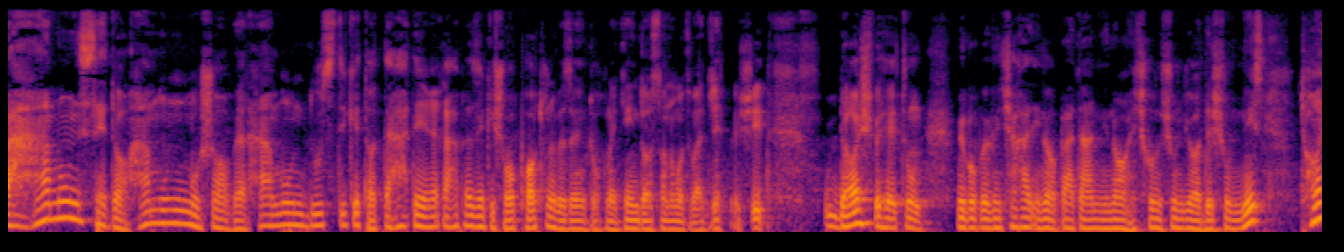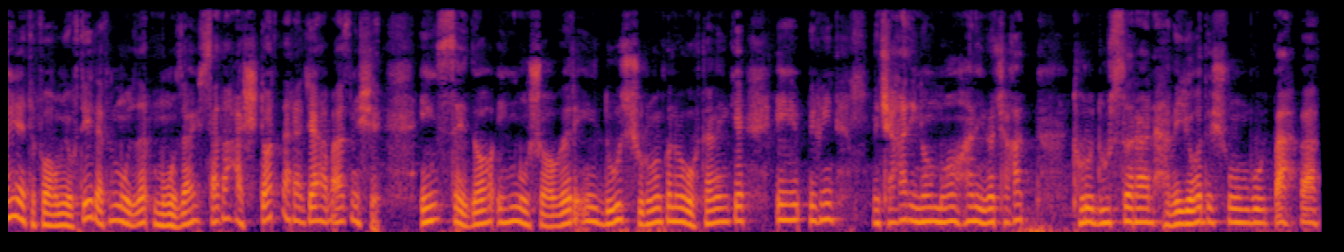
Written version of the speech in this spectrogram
و همون صدا همون مشاور همون دوستی که تا ده دقیقه قبل از اینکه شما پاتون رو بذارین تو خونه که این داستان رو متوجه بشید داشت بهتون میگو ببین چقدر اینا بدن اینا هیچ خودشون یادشون نیست. تا این اتفاق میفته یه دفعه موزش 180 درجه عوض میشه. این صدا این مشاور این دوست شروع می‌کنه به گفتن اینکه ای ببین چقدر اینا ما هم اینا چقدر تو رو دوست دارن همه یادشون بود به به.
